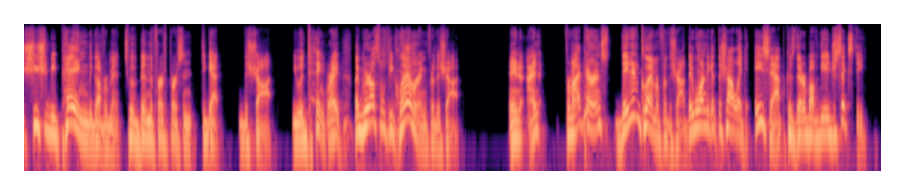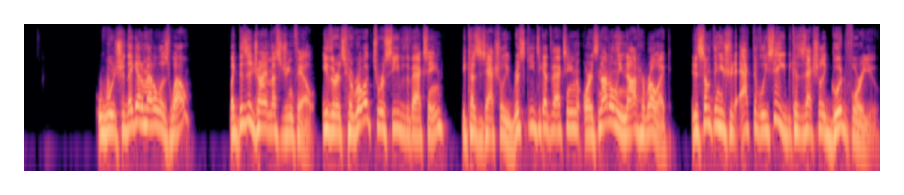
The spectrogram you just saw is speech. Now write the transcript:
she should be paying the government to have been the first person to get the shot. You would think, right? Like we are all supposed to be clamoring for the shot. And, and for my parents, they did clamor for the shot. They wanted to get the shot like ASAP because they're above the age of 60. Should they get a medal as well? Like this is a giant messaging fail. Either it's heroic to receive the vaccine because it's actually risky to get the vaccine, or it's not only not heroic, it is something you should actively seek because it's actually good for you,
